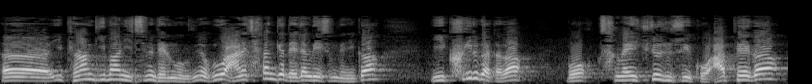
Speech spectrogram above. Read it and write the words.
어, 이 변환기만 있으면 되는 거거든요. 그리고 안에 차단기가 내장되어 있으면 되니까 이 크기를 갖다가 뭐 상당히 줄여줄 수 있고 앞에가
